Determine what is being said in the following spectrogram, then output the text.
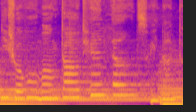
你说无梦到天亮最难得。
